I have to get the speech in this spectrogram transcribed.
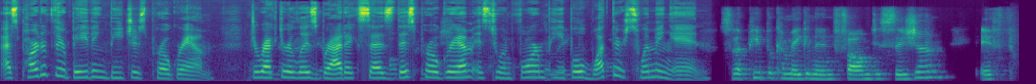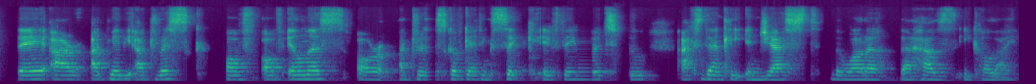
as part of their Bathing Beaches program. Director Liz Braddock says this program is to inform people what they're swimming in. So that people can make an informed decision if they are at maybe at risk of, of illness or at risk of getting sick if they were to accidentally ingest the water that has E. coli.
